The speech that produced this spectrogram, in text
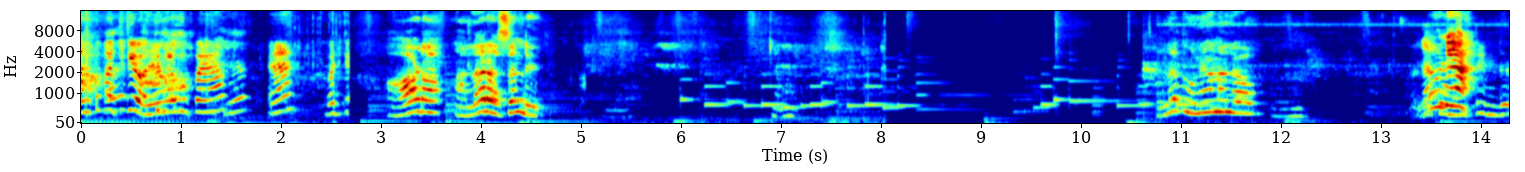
അനക്ക് പറ്റിയോ ഞങ്ങളെ കുപ്പായം ഏ കേട്ടോ ആടാ നല്ല രസമുണ്ട് നല്ല തുണിയാണല്ലോ. ഉണ്ട്.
